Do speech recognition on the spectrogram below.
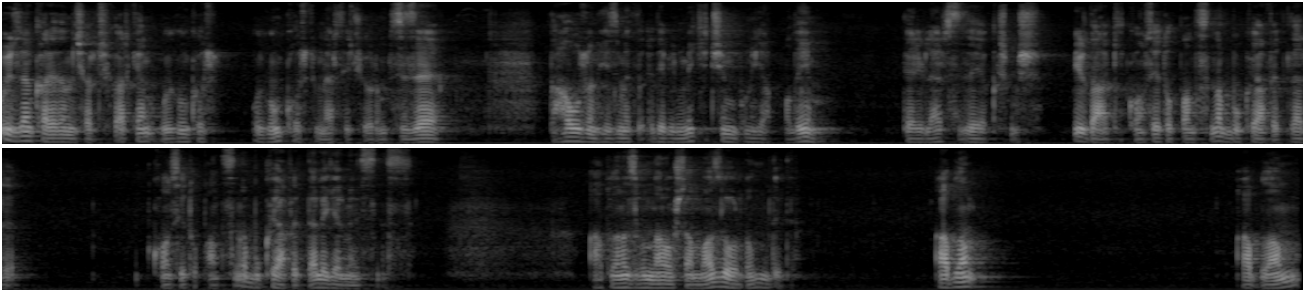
Bu yüzden kaleden dışarı çıkarken uygun, kos- uygun kostümler seçiyorum. Size daha uzun hizmet edebilmek için bunu yapmalıyım. Deriler size yakışmış. Bir dahaki konsey toplantısında bu kıyafetler konsey toplantısına bu kıyafetlerle gelmelisiniz. Ablanız bundan hoşlanmaz lordum dedi. Ablam ablam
